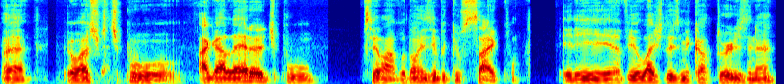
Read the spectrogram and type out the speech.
É, eu acho que, tipo, a galera, tipo, sei lá, vou dar um exemplo aqui, o Psycho. Ele veio lá de 2014, né?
